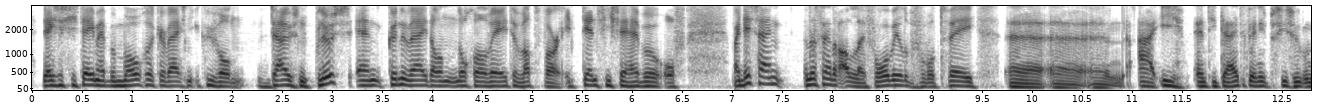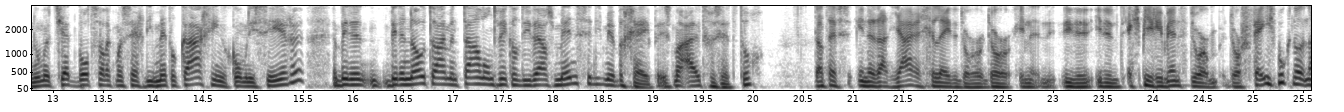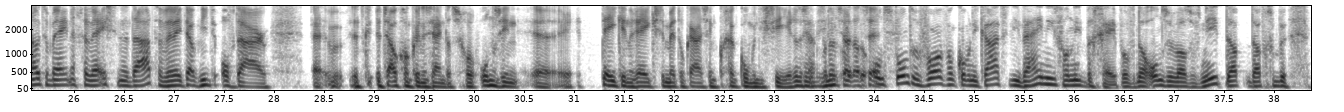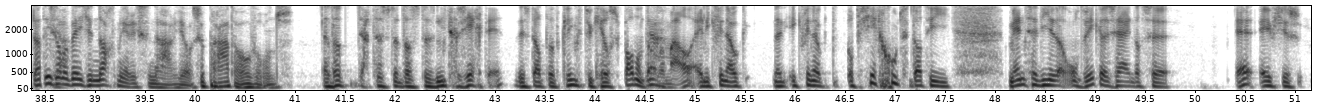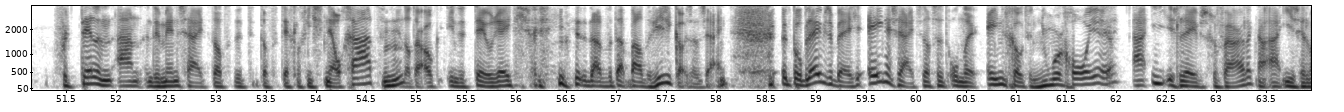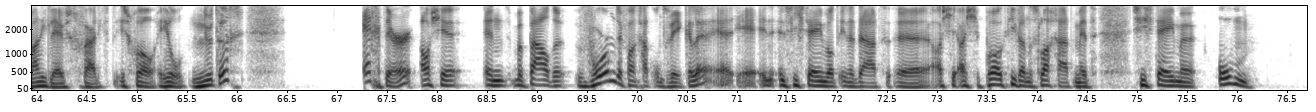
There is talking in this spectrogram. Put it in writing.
Deze systemen hebben mogelijkerwijs een IQ van 1000 plus. En kunnen wij dan nog wel weten wat voor intenties ze hebben? Of, maar dit zijn. En dat zijn er allerlei voorbeelden. Bijvoorbeeld twee eh, eh, AI-entiteiten, ik weet niet precies hoe ik het noemen, chatbots zal ik maar zeggen, die met elkaar gingen communiceren. En binnen, binnen no time een taal ontwikkeld die wij als mensen niet meer begrepen. Is het maar uitgezet, toch? Dat heeft inderdaad jaren geleden door, door in, in, in een experiment door, door Facebook notabene geweest. Inderdaad. We weten ook niet of daar. Uh, het, het zou gewoon kunnen zijn dat ze gewoon onzin uh, tekenreeksen met elkaar zijn gaan communiceren. Dus ja, het is niet zo dat er ontstond een vorm van communicatie die wij in ieder geval niet begrepen. Of het nou onzin was of niet. Dat, dat, dat is al een beetje een nachtmerriescenario. Ze praten over ons. Dat, dat, dat, is, dat, is, dat is niet gezegd, hè? Dus dat, dat klinkt natuurlijk heel spannend allemaal. En ik vind, ook, ik vind ook op zich goed dat die mensen die het ontwikkelen zijn, dat ze eventjes vertellen aan de mensheid dat de, dat de technologie snel gaat. Mhm. En dat er ook in de theoretisch gezien inderdaad bepaalde risico's aan zijn. Het probleem is een beetje, enerzijds dat ze het onder één grote noemer gooien. AI is levensgevaarlijk. Nou, AI is helemaal niet levensgevaarlijk. Het is gewoon heel nuttig. Echter, als je een bepaalde vorm ervan gaat ontwikkelen. Een systeem wat inderdaad, eh, als je, als je proactief aan de slag gaat met systemen om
